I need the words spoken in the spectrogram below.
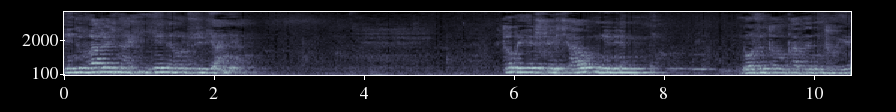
Więc uważać na higienę odżywiania. Kto by jeszcze chciał, nie wiem, może to opatentuje,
